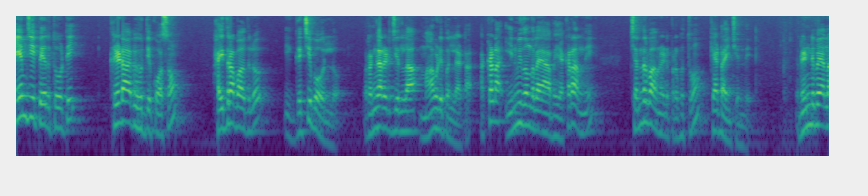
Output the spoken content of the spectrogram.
ఐఎంజీ పేరుతోటి క్రీడాభివృద్ధి కోసం హైదరాబాదులో ఈ గచ్చిబౌల్లో రంగారెడ్డి జిల్లా మామిడిపల్లెట అక్కడ ఎనిమిది వందల యాభై ఎకరాలని చంద్రబాబు నాయుడు ప్రభుత్వం కేటాయించింది. రెండు వేల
